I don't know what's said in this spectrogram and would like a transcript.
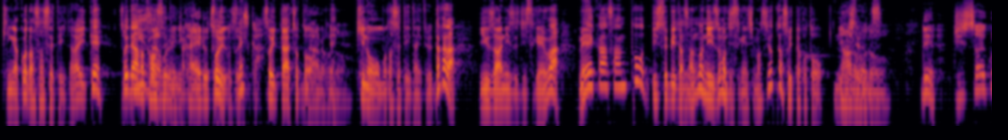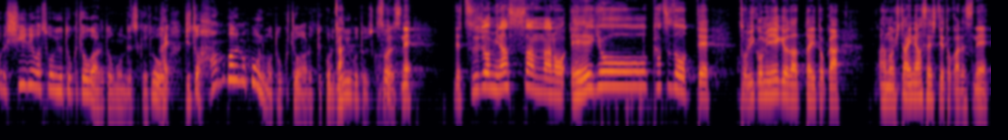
金額を出させていただいてそれであの買わせていただくそういうですね。そういったちょっと機能を持たせていただいている。だからユーザーニーズ実現はメーカーさんとディストリビューターさんのニーズも実現しますよっていうのはそういったことを意味してるんです。で実際これ仕入れはそういう特徴があると思うんですけど、はい、実は販売の方にも特徴あるってこれどういうことですか、ね、そうですねで通常皆さんあの営業活動って飛び込み営業だったりとかあの額に汗してとかですね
